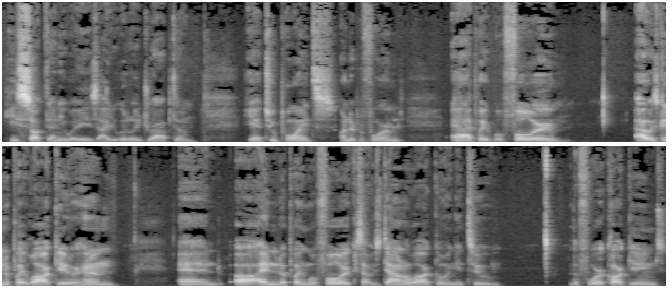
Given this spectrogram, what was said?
He sucked anyways. I literally dropped him. He had two points, underperformed, and I played Will Fuller. I was gonna play Lockett or him, and uh, I ended up playing Will Fuller because I was down a lot going into the four o'clock games,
